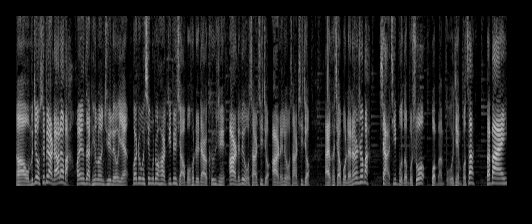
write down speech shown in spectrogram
啊，我们就随便聊聊吧。欢迎在评论区留言，关注微信公众号 DJ 小布或者加入 QQ 群二零六五三二七九二零六五三二七九，来和小布聊聊人生吧。下期不得不说，我们不见不散，拜拜。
